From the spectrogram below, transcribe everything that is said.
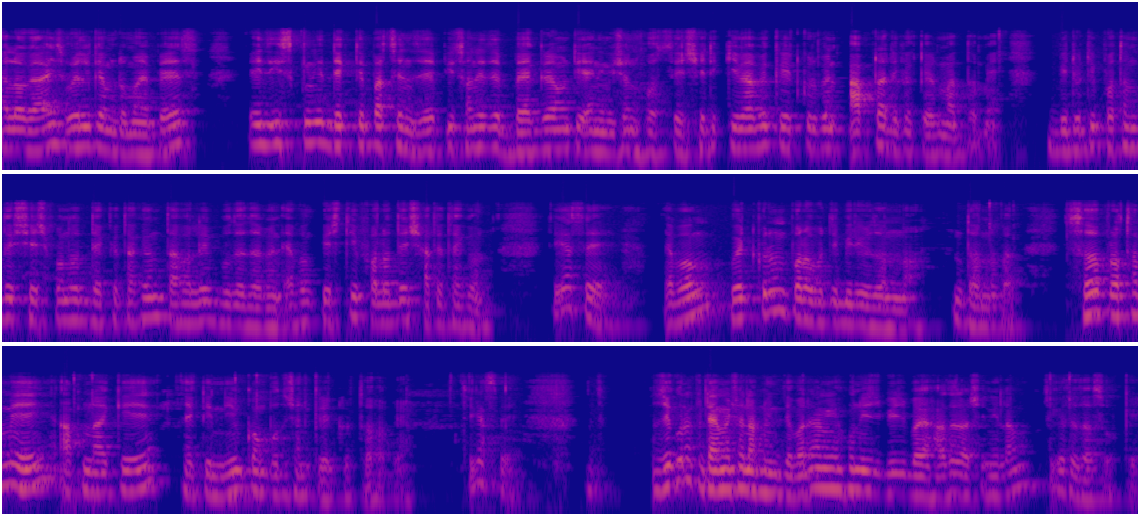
Hello guys welcome to my page এই যে স্ক্রিনে দেখতে পাচ্ছেন যে পিছনে যে ব্যাকগ্রাউন্ডটি অ্যানিমেশন হচ্ছে, সেটি কীভাবে ক্রিয়েট করবেন আফটার ইফেক্টের মাধ্যমে? ভিডিওটি প্রথম থেকে শেষ পর্যন্ত দেখতে থাকুন তাহলে বুঝে যাবেন এবং পেজটি ফলো দিয়ে সাথে থাকুন। ঠিক আছে? এবং ওয়েট করুন পরবর্তী ভিডিওর জন্য। ধন্যবাদ। সো প্রথমেই আপনাকে একটি নিউ কম্পোজিশন ক্রিয়েট করতে হবে। ঠিক আছে? যে কোনো একটা ডাইমেনশন আপনি নিতে পারেন। আমি উনিশ, বিশ বা হাজার আশি নিলাম। ঠিক আছে? জাস্ট ওকে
